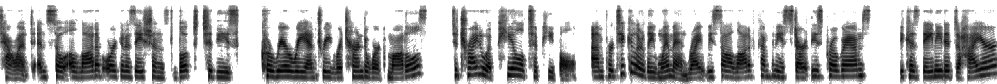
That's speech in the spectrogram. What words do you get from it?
talent. And so a lot of organizations looked to these career reentry, return to work models to try to appeal to people, um, particularly women, right? We saw a lot of companies start these programs because they needed to hire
